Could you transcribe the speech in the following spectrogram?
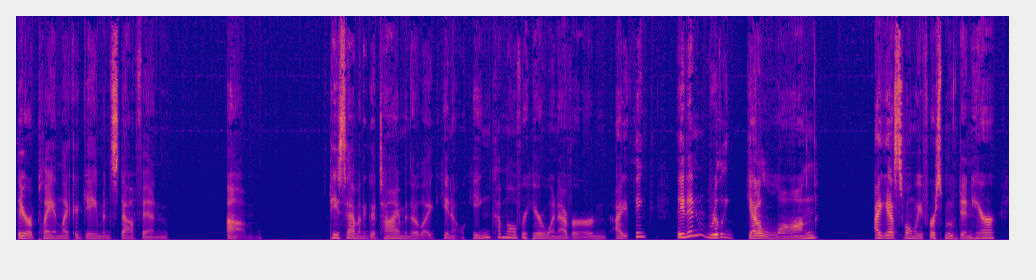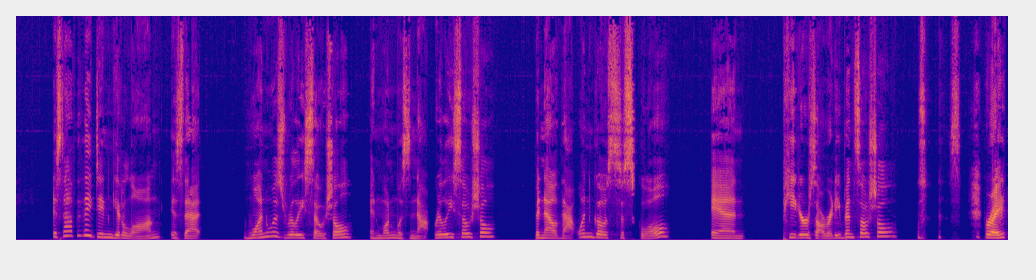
they were playing like a game and stuff and um he's having a good time and they're like, you know, he can come over here whenever. And I think they didn't really get along I guess when we first moved in here it's not that they didn't get along, is that one was really social and one was not really social. But now that one goes to school and Peter's already been social, right?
